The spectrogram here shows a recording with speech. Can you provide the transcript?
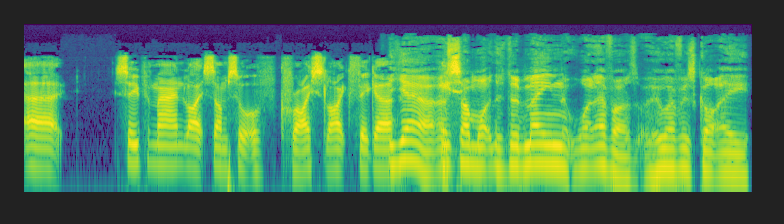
uh, Superman like some sort of Christ-like figure. yeah, He's- somewhat the, the main whatever. Whoever's got a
